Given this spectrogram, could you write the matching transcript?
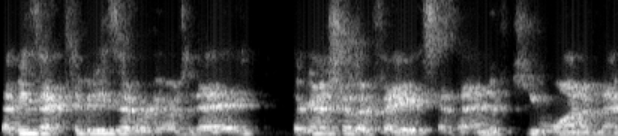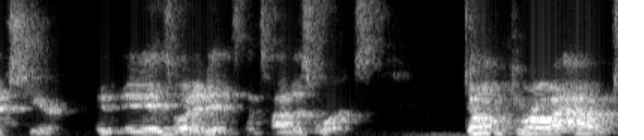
That means activities that we're doing today, they're going to show their face at the end of Q1 of next year. it, it is what it is. That's how this works. Don't throw out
